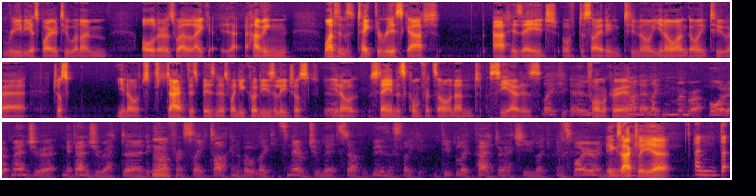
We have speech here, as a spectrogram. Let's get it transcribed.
really aspire to when I'm older as well. Like having wanting to take the risk at at his age of deciding to know, you know, I'm going to uh, just you know start this business when you could easily just Yeah. you know stay in his comfort zone and see out his like uh, former career. John, uh, like remember Order McAndrew, McAndrew at uh, the Mm. conference, like talking about like it's never too late to start a business. Like people like Pat are actually like inspiring. you know? Exactly, yeah. and th-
